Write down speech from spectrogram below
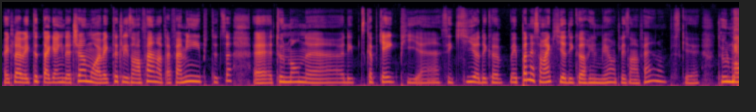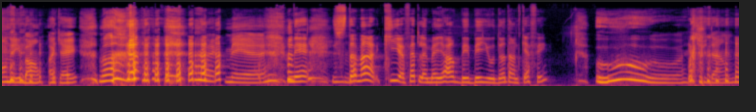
Fait que là, avec toute ta gang de chums ou avec tous les enfants dans ta famille, puis tout ça, euh, tout le monde a des petits cupcakes, puis c'est qui a décoré... Ben, pas nécessairement qui a décoré le mieux entre les enfants, là, parce que tout le monde est bon, OK? Bon. Ouais, mais... Mais justement, qui a fait le meilleur bébé Yoda dans le café? Ouh, je suis down.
